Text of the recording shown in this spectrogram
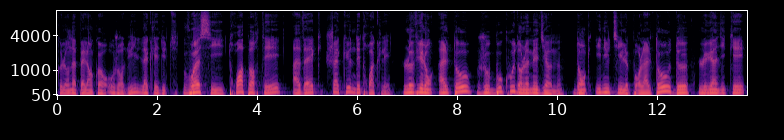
que l'on appelle encore aujourd'hui la clé d'ut. Voici trois portées avec chacune des trois clés. Le violon alto joue beaucoup dans le médium, donc inutile pour l'alto de lui indiquer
